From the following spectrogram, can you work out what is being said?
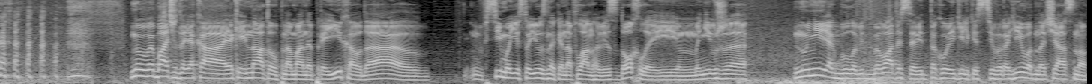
ну, ви бачите, яка, який натовп на мене приїхав, да? Всі мої союзники на флангові здохли, і мені вже ну ніяк було відбиватися від такої кількості ворогів одночасно.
